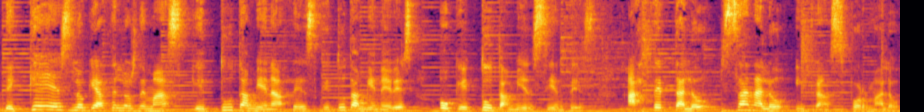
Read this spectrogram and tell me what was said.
de qué es lo que hacen los demás que tú también haces, que tú también eres o que tú también sientes. Acéptalo, sánalo y transfórmalo.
